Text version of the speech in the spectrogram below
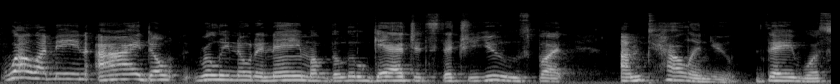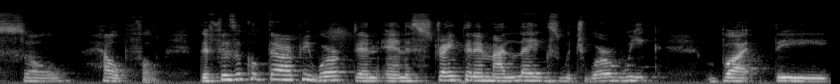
Well, I mean, I don't really know the name of the little gadgets that you use, but I'm telling you, they were so helpful. The physical therapy worked and, and is strengthening my legs, which were weak, but the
